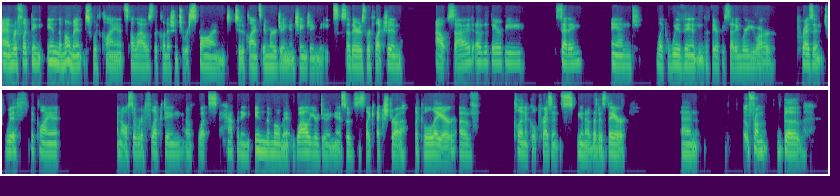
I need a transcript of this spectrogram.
And reflecting in the moment with clients allows the clinician to respond to the client's emerging and changing needs. So there's reflection outside of the therapy setting and like within the therapy setting where you are present with the client and also reflecting of what's happening in the moment while you're doing it so it's like extra like layer of clinical presence you know that is there and from the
